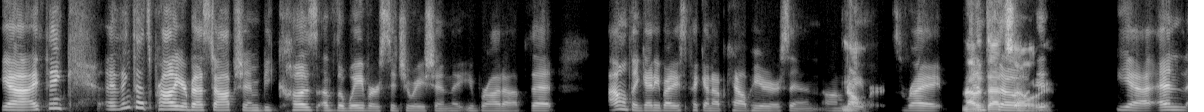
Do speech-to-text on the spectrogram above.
Yeah, I think I think that's probably your best option because of the waiver situation that you brought up. That I don't think anybody's picking up Cal Petersen on No. waivers, right? Not at that so salary. it, yeah, and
